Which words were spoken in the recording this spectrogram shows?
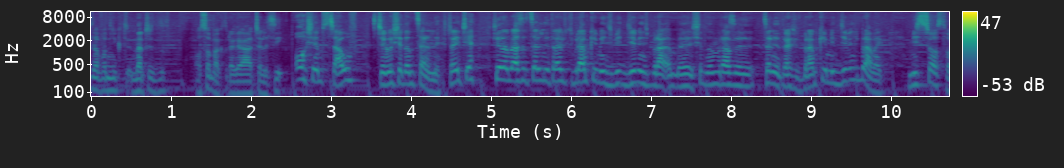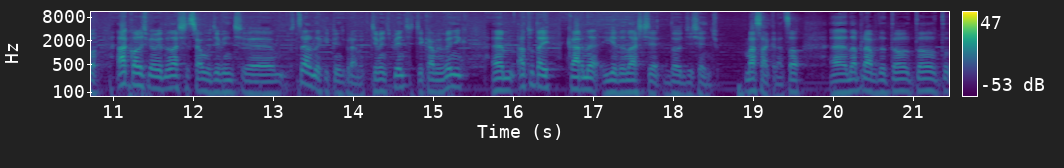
zawodnik, znaczy osoba, która grała Chelsea, 8 strzałów, z czego 7 celnych. Czajcie? 7 razy celnie trafić bramkę, mieć 9 bram, 7 razy celnie trafić bramkę, mieć 9 bramek. Mistrzostwo. A koleś miał 11 strzałów, 9 e, w celnych i 5 bramek. 9-5, ciekawy wynik. a tutaj karne 11 do 10 masakra, co? E, naprawdę, to, to, to,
